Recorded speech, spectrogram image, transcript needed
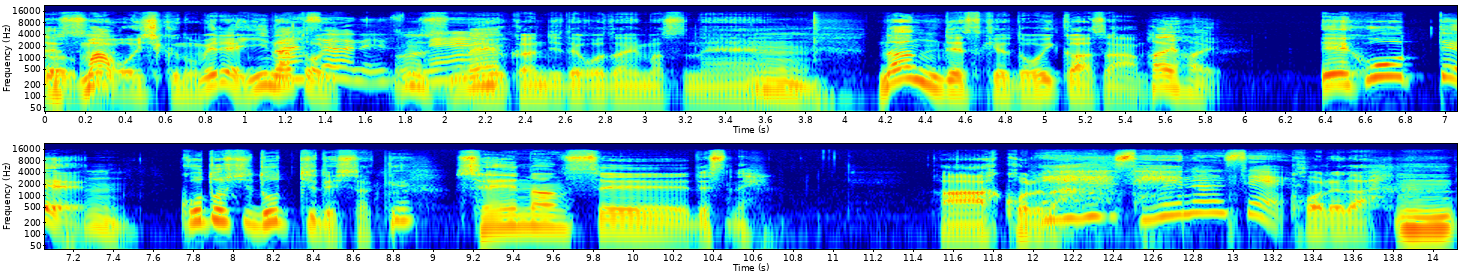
です。まあ美味しく飲めりゃいいなといまあそうですそうですねねう。感じでございますね。うん。なんですけど及川さん。はいはい。恵方ってうん。今年どっちでしたっけ？西南西ですね。ああこれだ。えー、西南西。これだ。うん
